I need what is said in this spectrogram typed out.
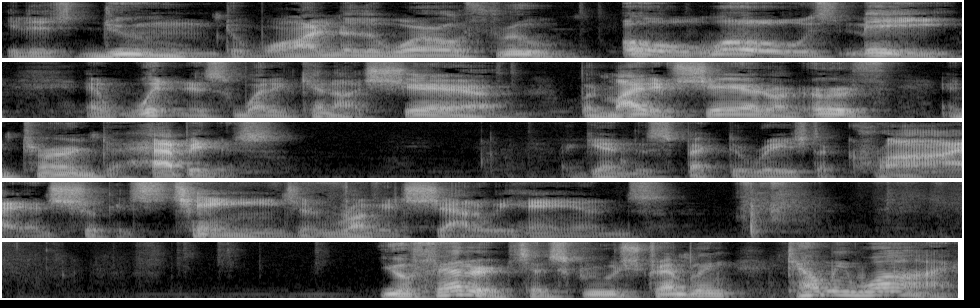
It is doomed to wander the world through. Oh, woe's me! And witness what it cannot share, but might have shared on earth and turned to happiness. Again the spectre raised a cry and shook its chains and wrung its shadowy hands. You're fettered, said Scrooge, trembling. Tell me why.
